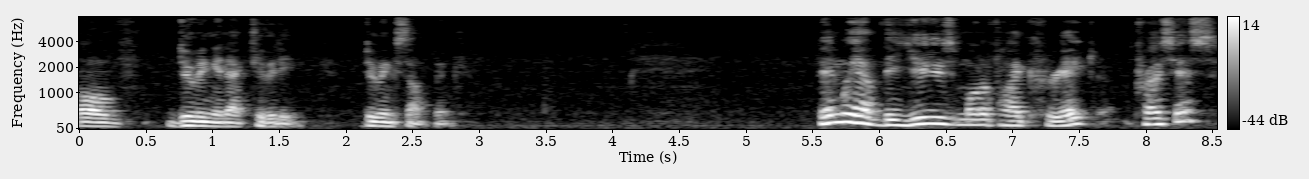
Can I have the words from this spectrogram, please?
of doing an activity, doing something. Then we have the use, modify, create process.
